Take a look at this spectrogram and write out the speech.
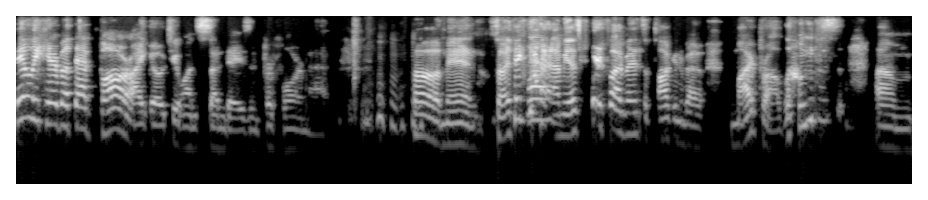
They only care about that bar I go to on Sundays and perform at. Oh man! So I think that, I mean that's 45 minutes of talking about my problems. Um,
